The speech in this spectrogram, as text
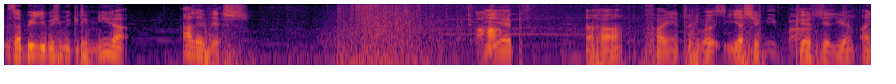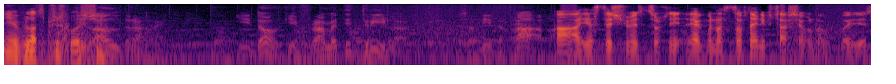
Zabilibyśmy Grimnira, ale wiesz. Aha, Jeb. Aha, fajnie, to chyba ja się wpierdzieliłem. A nie, Vlad z przyszłości. A, jesteśmy cofnie... jakby nas cofnęli w czasie, można by powiedzieć.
